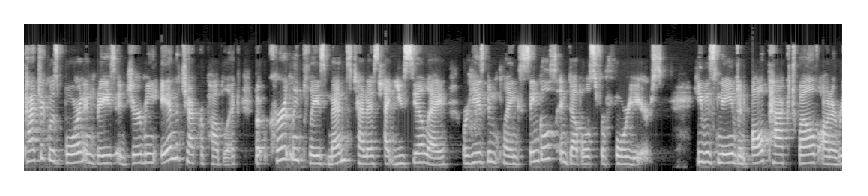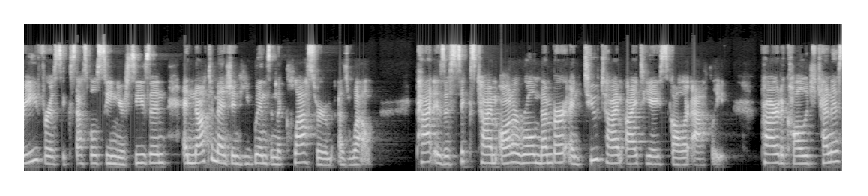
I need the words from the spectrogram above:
Patrick was born and raised in Germany and the Czech Republic, but currently plays men's tennis at UCLA, where he has been playing singles and doubles for four years. He was named an All Pac 12 honoree for his successful senior season, and not to mention, he wins in the classroom as well. Pat is a six time honor roll member and two time ITA scholar athlete. Prior to college tennis,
